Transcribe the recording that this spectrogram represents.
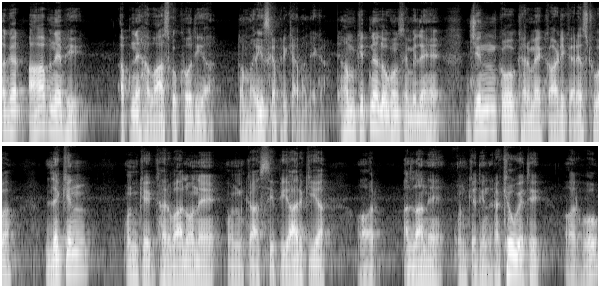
अगर आपने भी अपने हवास को खो दिया तो मरीज़ का फिर क्या बनेगा? हम कितने लोगों से मिले हैं जिनको घर में कार्डिक अरेस्ट हुआ, लेकिन उनके घर वालों ने उनका सीपीआर किया और अल्लाह ने उनके दिन रखे हुए थे और वो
